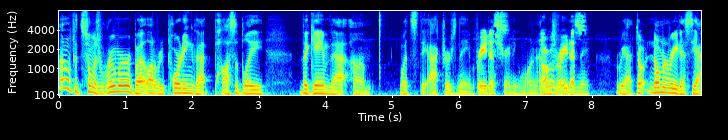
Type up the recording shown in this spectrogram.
I don't know if it's so much rumor, but a lot of reporting that possibly the game that um, what's the actor's name? Reedus. Stranding one. Norman always forget his Reedus. Yeah, don't, Norman Reedus. Yeah,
